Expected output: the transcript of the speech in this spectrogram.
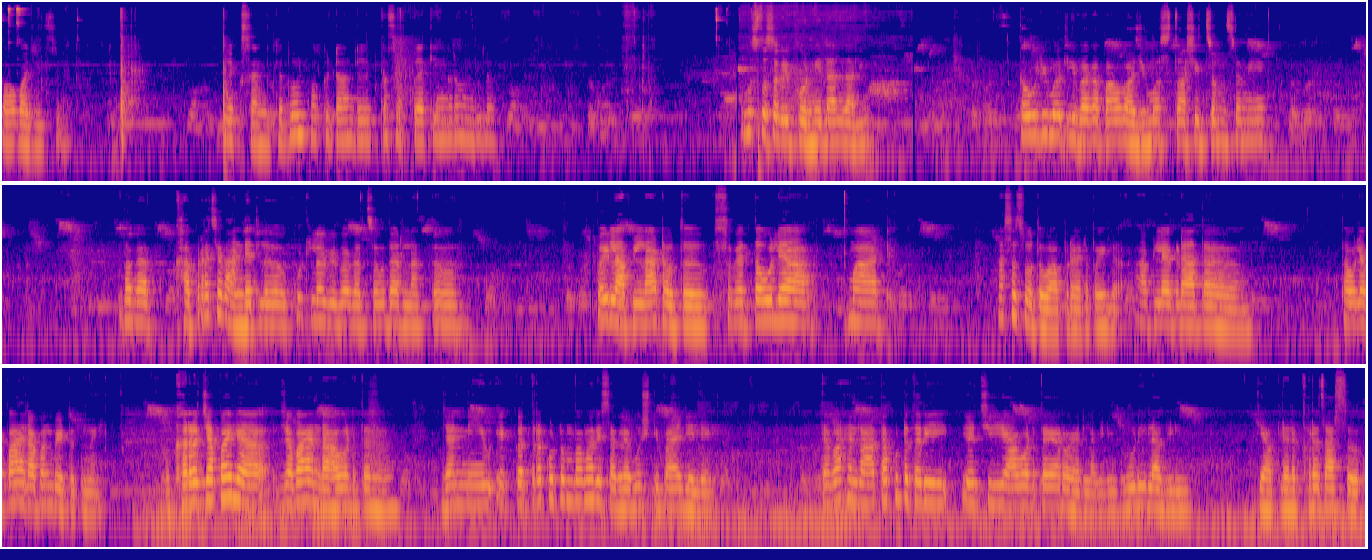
पावभाजीची एक सांगितलं दोन पॉकेट आणले तसंच पॅकिंग राहून दिलं. मस्त सगळी फोडणी लाल झाली. तवलीमधली बघा पावभाजी मस्त अशी चमचमीत. बघा खापराच्या भांड्यातलं कुठलं बी बघा चवदार लागतं. पहिलं आपल्याला आठवतं सगळ्या तवल्या माठ असंच होतं वापरायला पहिलं. आपल्याकडं आता तवल्या पाहायला पण भेटत नाही. खरंच ज्या पहिल्या ज्या बायांना आवडतं ना ज्यांनी एकत्र कुटुंबामध्ये सगळ्या गोष्टी पाहिलेल्या आहे त्या बायांना आता कुठंतरी याची आवड तयार व्हायला लागली गोडी लागली. की आपल्याला खरंच असं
